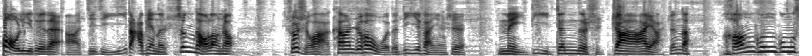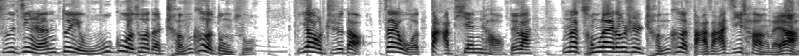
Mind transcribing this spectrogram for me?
暴力对待啊，激起一大片的声讨浪潮。说实话，看完之后，我的第一反应是，美帝真的是渣呀！真的，航空公司竟然对无过错的乘客动粗。要知道，在我大天朝，对吧？那从来都是乘客打砸机场的呀。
